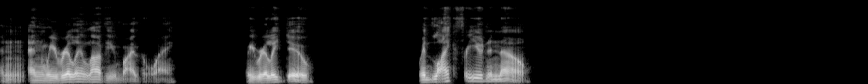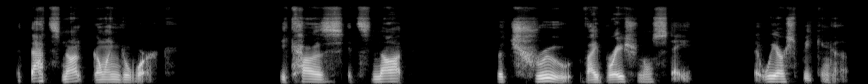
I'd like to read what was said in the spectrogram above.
and, and we really love you, by the way, we really do. We'd like for you to know that that's not going to work because it's not the true vibrational state that we are speaking of.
